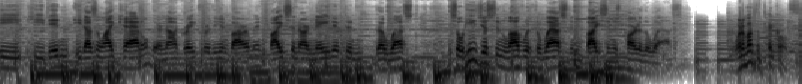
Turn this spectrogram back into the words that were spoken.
He he didn't he doesn't like cattle. They're not great for the environment. Bison are native to the West, so he's just in love with the West, and bison is part of the West. What about the pickles?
